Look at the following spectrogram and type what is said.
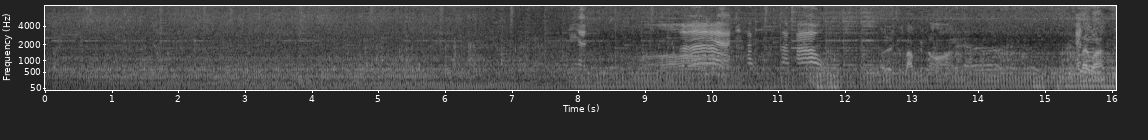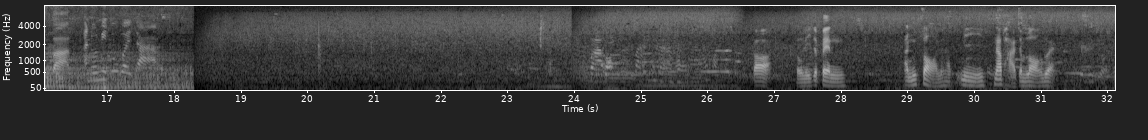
จะเป็นอนุสรณ์นะครับ มีหน้าผาจำลองด้วย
